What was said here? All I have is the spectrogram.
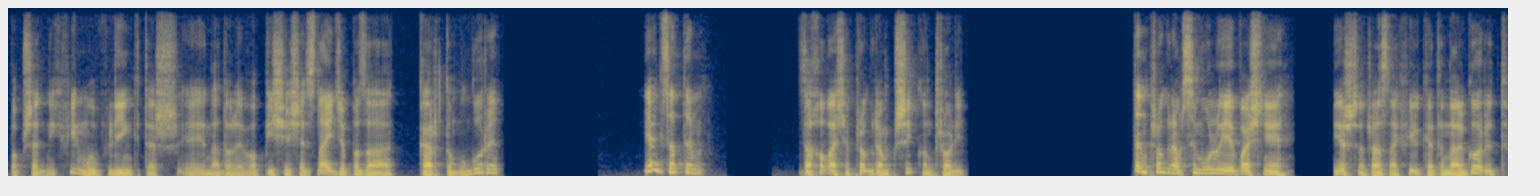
poprzednich filmów. Link też y, na dole w opisie się znajdzie poza kartą u góry. Jak zatem zachowa się program przy kontroli? Ten program symuluje właśnie jeszcze raz na chwilkę ten algorytm,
